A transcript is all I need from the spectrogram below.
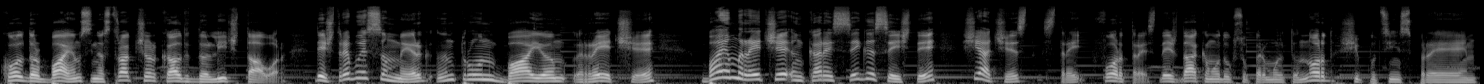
colder biomes in a structure called the Leech Tower. Deci trebuie să merg într-un biome rece Biome rece în care se găsește și acest Stray Fortress. Deci dacă mă duc super mult în nord și puțin spre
